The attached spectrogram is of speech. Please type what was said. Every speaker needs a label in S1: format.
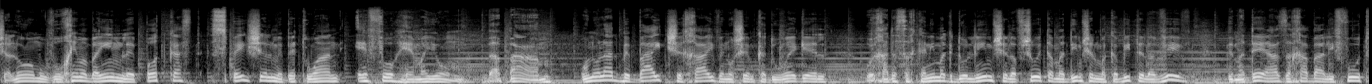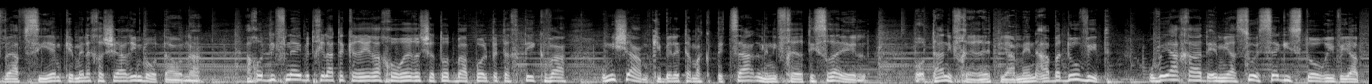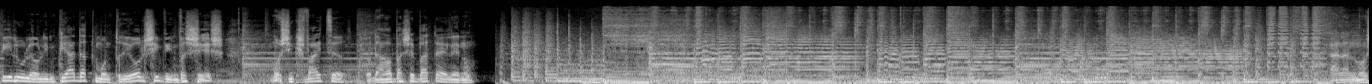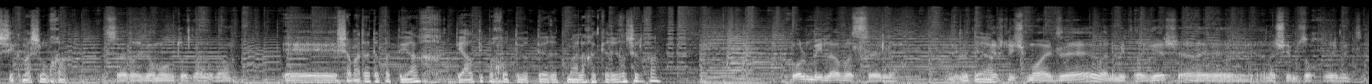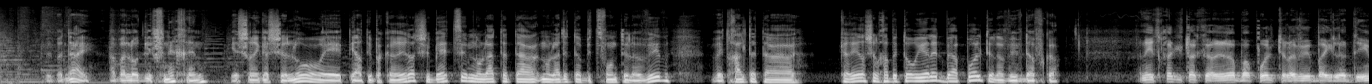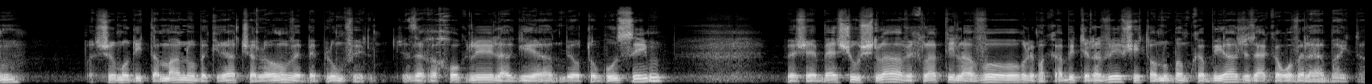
S1: שלום וברוכים הבאים לפודקאסט ספיישל מבית ONE, איפה הם היום? והפעם, הוא נולד בבית שחי ונושם כדורגל, הוא אחד השחקנים הגדולים שלבשו את המדים של מכבי תל אביב, במדיה זכה באליפות ואף סיים כמלך השערים באותה עונה. אך עוד לפני, בתחילת הקריירה חורר רשתות בהפועל פתח תקווה, ומשם קיבל את המקפצה לנבחרת ישראל. באותה נבחרת אימן אבא דוביד. וביחד הם יעשו הישג היסטורי ויעפילו לאולימפיאדת מונטריאול 76. מושיק שווייצר, תודה רבה שבאת אלינו. אהלן מושיק, מה שלומך?
S2: בסדר גמור, תודה רבה.
S1: אה, שמעת את הפתיח? תיארתי פחות או יותר את מהלך הקריירה שלך?
S2: כל מילה בסלע. אני. מתרגש לשמוע את זה, ואני מתרגש שאנשים זוכרים את זה.
S1: בוודאי, אבל עוד לפני כן, יש רגע שלא אה, תיארתי בקריירה, שבעצם נולדת, נולדת בצפון תל אביב, והתחלת את הקריירה שלך בתור ילד בהפועל תל אביב דווקא.
S2: אני התחלתי את הקריירה בהפועל תל אביב בילדים. פשוט מאוד התאמנו בקריית שלום ובבלומפילד, שזה רחוק לי להגיע באוטובוסים, ושבאיזשהו שלב החלטתי לעבור למכבי תל אביב, שהתאמנו במכבייה, שזה היה קרוב אליי הביתה.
